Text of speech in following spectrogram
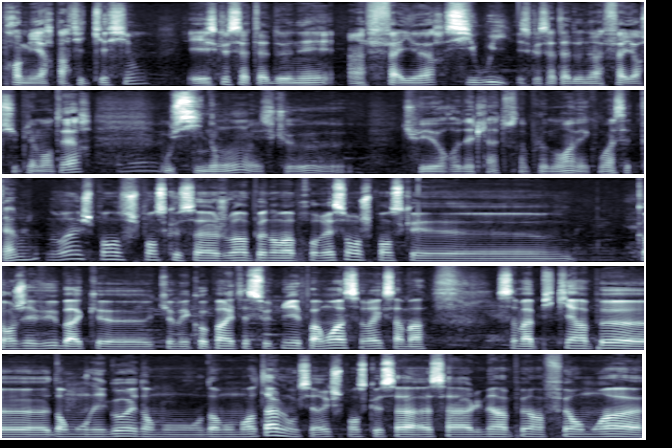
Première partie de question. Et est-ce que ça t'a donné un fire? Si oui, est-ce que ça t'a donné un fire supplémentaire? Ou sinon, est-ce que euh, tu es heureux d'être là tout simplement avec moi à cette table? Ouais, je pense, je pense que ça a joué un peu dans ma progression. Je pense que euh, quand j'ai vu bah, que, mes copains étaient soutenus et pas moi, c'est vrai que ça m'a ça m'a piqué un peu euh, dans mon ego et dans mon, dans mon mental. Donc c'est vrai que je pense que ça, ça a allumé un peu un feu en moi euh,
